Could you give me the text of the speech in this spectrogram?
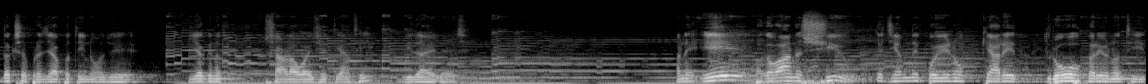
દક્ષ પ્રજાપતિનો જે યજ્ઞ શાળા હોય છે ત્યાંથી વિદાય લે છે. અને એ ભગવાન શિવ કે જેમને કોઈનો ક્યારેય દ્રોહ કર્યો નથી,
